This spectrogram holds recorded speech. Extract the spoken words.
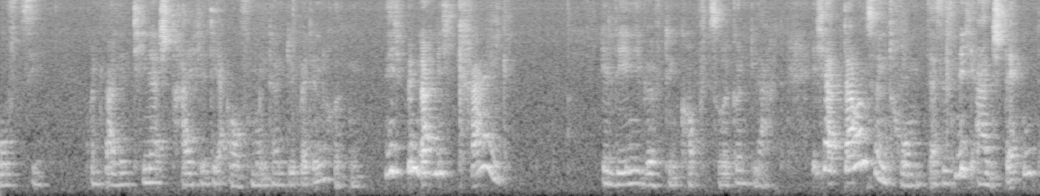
ruft sie und Valentina streichelt ihr aufmunternd über den Rücken. Ich bin doch nicht krank. Eleni wirft den Kopf zurück und lacht. Ich habe Down-Syndrom. Das ist nicht ansteckend.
